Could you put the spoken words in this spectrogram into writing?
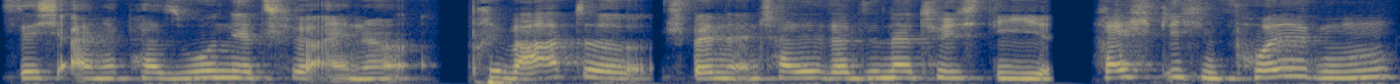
sich eine Person jetzt für eine private Spende entscheidet, dann sind natürlich die rechtlichen Folgen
